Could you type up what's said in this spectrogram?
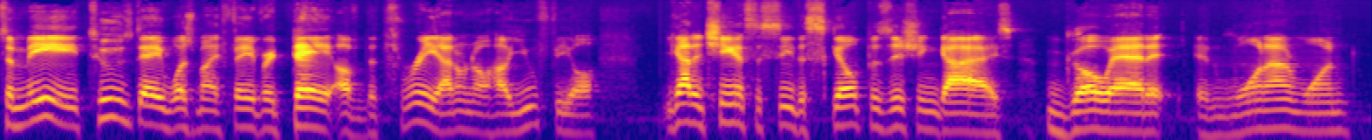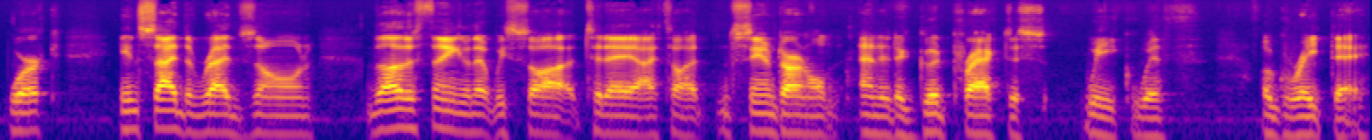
to me, Tuesday was my favorite day of the three. I don't know how you feel. You got a chance to see the skill position guys go at it in one on one work inside the red zone. The other thing that we saw today, I thought Sam Darnold ended a good practice week with a great day.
